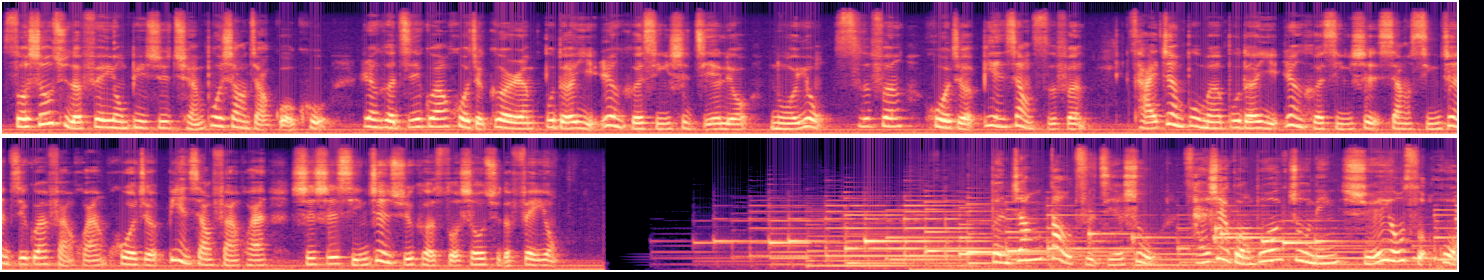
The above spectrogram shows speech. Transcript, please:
所收取的费用必须全部上缴国库，任何机关或者个人不得以任何形式截留、挪用、私分或者变相私分。财政部门不得以任何形式向行政机关返还或者变相返还实施行政许可所收取的费用。本章到此结束，财税广播祝您学有所获。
